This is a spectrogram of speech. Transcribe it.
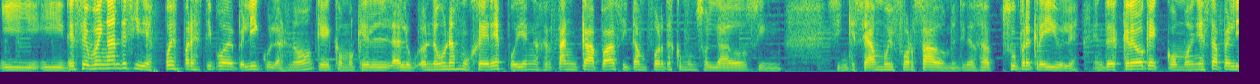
Y, y ese buen antes y después para este tipo de películas, ¿no? Que como que el- algunas mujeres podían ser tan capas y tan fuertes como un soldado sin, sin que sea muy forzado, ¿me entiendes? O sea, súper creíble. Entonces creo que como en esta película,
